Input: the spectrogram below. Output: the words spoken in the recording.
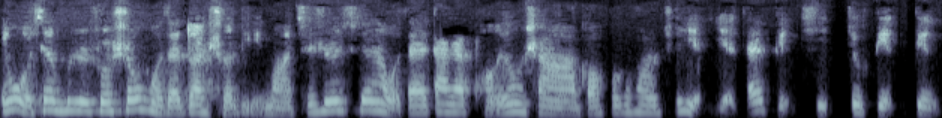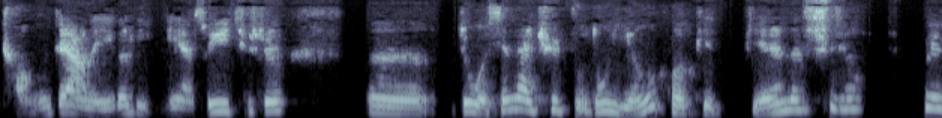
因为我现在不是说生活在断舍离嘛，其实现在我在大概朋友上啊，包括各方面，其实也也在摒弃，就秉秉承这样的一个理念，所以其实。嗯，就我现在去主动迎合别别人的事情，会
